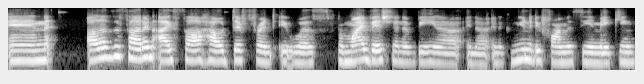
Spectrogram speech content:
And all of a sudden I saw how different it was from my vision of being a, in a in a community pharmacy and making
